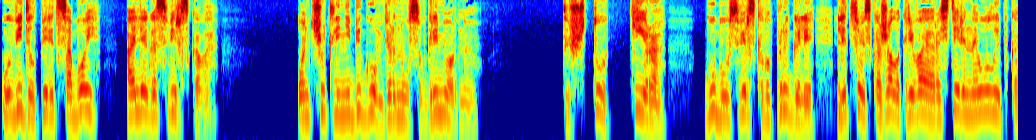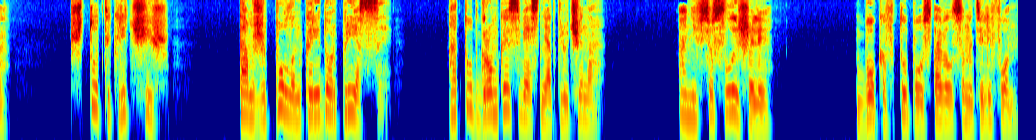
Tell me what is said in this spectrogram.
увидел перед собой Олега Свирского. Он чуть ли не бегом вернулся в гримерную. Ты что, Кира? Губы у Свирского прыгали, лицо искажала кривая растерянная улыбка. Что ты кричишь? Там же полон коридор прессы, а тут громкая связь не отключена. Они все слышали. Боков тупо уставился на телефон.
